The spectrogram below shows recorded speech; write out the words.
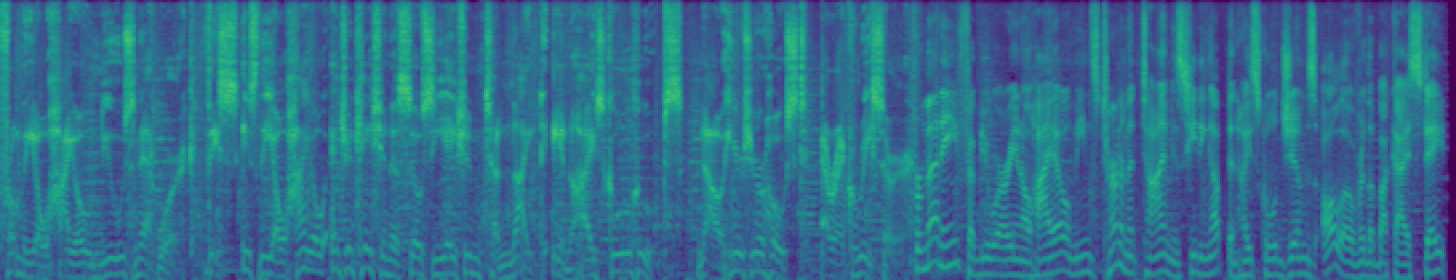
From the Ohio News Network, this is the Ohio Education Association Tonight in High School Hoops. Now, here's your host, Eric Reeser. For many, February in Ohio means tournament time is heating up in high school gyms all over the Buckeye State.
